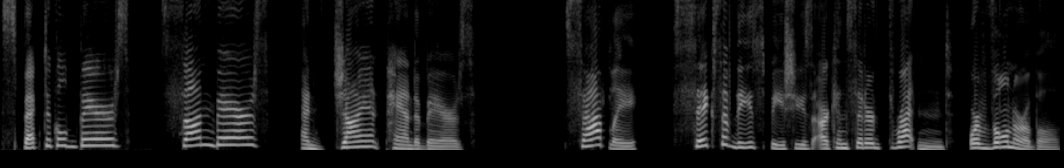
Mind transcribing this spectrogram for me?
spectacled bears, sun bears, and giant panda bears. Sadly, six of these species are considered threatened or vulnerable.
